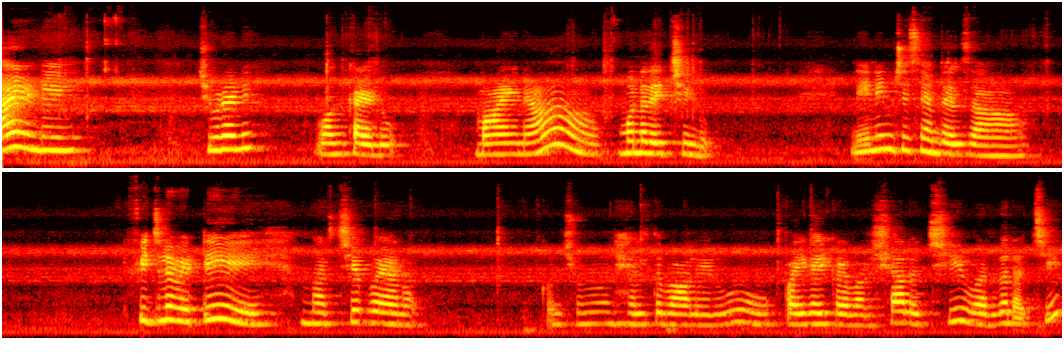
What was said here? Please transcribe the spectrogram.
హాయ్ అండి. చూడండి వంకాయలు. మా ఆయన మొన్న తెచ్చిండు. నేనేం చేశాను తెలుసా? ఫ్రిడ్జ్లో పెట్టి మర్చిపోయాను. కొంచెం హెల్త్ బాగాలేదు పైగా ఇక్కడ వర్షాలు వచ్చి వరదలు వచ్చి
